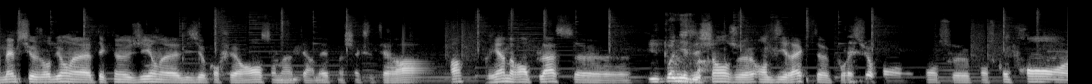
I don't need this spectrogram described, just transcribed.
même si aujourd'hui on a la technologie, on a la visioconférence, on a Internet, machin, etc. Rien ne remplace une poignée les échanges en direct pour être sûr qu'on se, qu'on se comprend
